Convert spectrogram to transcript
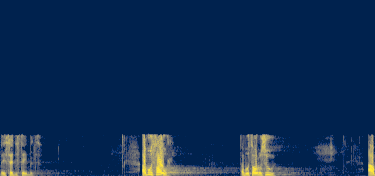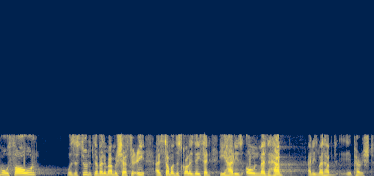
they said these statements. Abu Thawr. Abu Thawr was who? Abu Thawr was a student of Imam Shafi'i and some of the scholars they said he had his own madhab and his madhab perished.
